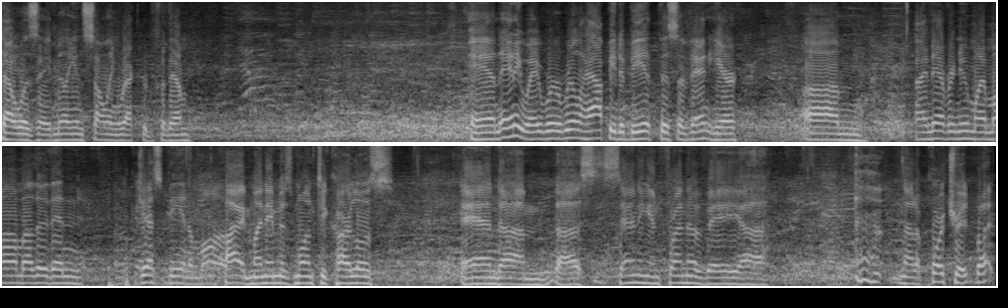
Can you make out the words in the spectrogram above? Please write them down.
That was a million selling record for them. And anyway, we're real happy to be at this event here. Um, I never knew my mom other than just being a mom. Hi, my name is Monte Carlos, and I'm uh, standing in front of a, uh, not a portrait, but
